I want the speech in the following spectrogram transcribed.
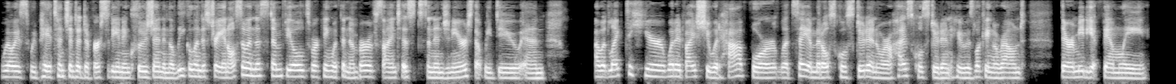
we always we pay attention to diversity and inclusion in the legal industry and also in the STEM fields, working with a number of scientists and engineers that we do. And I would like to hear what advice you would have for, let's say, a middle school student or a high school student who is looking around their immediate family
